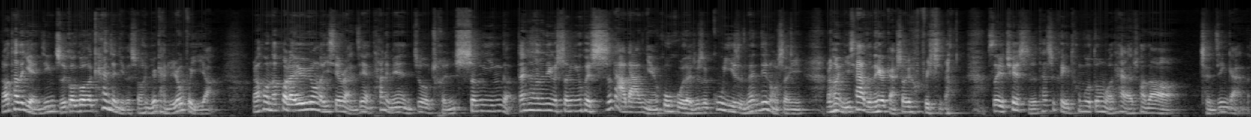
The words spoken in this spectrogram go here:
然后他的眼睛直勾勾的看着你的时候，你就感觉又不一样。然后呢，后来又用了一些软件，它里面就纯声音的，但是它的那个声音会湿哒哒、黏糊糊的，就是故意是那那种声音，然后你一下子那个感受又不一样，所以确实它是可以通过多模态来创造沉浸感的。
